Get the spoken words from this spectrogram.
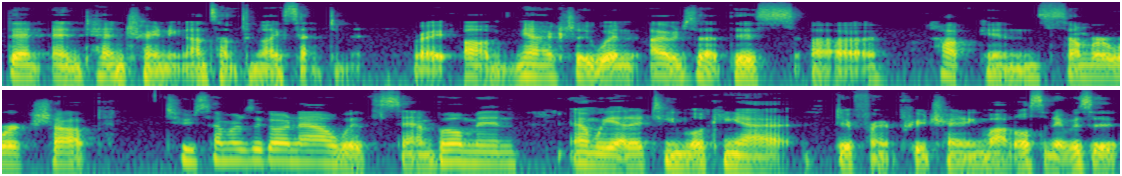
than end-to-end training on something like sentiment, right? Um, actually, when I was at this uh, Hopkins summer workshop two summers ago now with Sam Bowman, and we had a team looking at different pre-training models, and it was a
